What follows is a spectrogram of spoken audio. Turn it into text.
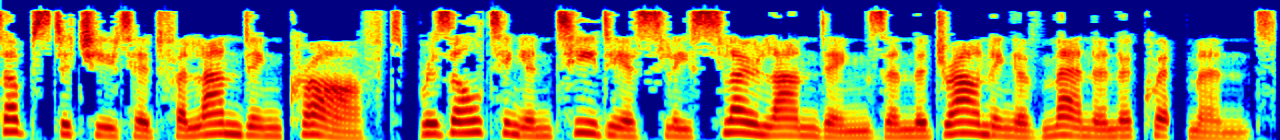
substituted for landing craft, resulting in tediously slow landings and the drowning of men and equipment.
